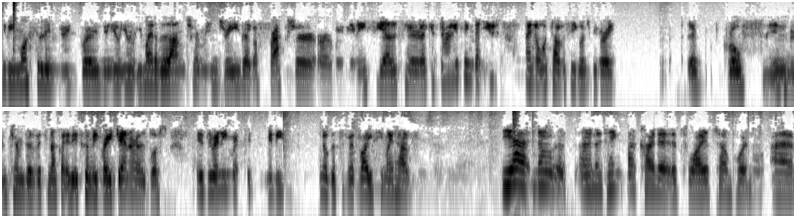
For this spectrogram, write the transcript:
maybe muscle injuries, whereas you, you you might have long-term injuries like a fracture or maybe an ACL tear. Like, is there anything that you? I know it's obviously going to be very uh, gross in, in terms of it's not going. It's going to be very general, but is there any maybe nuggets of advice you might have? Yeah, no, and I think that kind of it's why it's so important uh,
